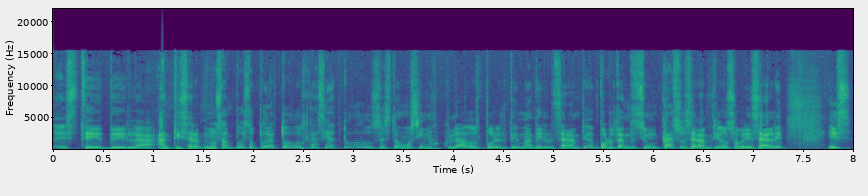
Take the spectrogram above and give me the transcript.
este, de la antisarampión nos han puesto pues, a todos, casi a todos, estamos inoculados por el tema del sarampión. Por lo tanto, si un caso sarampión sobresale, es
